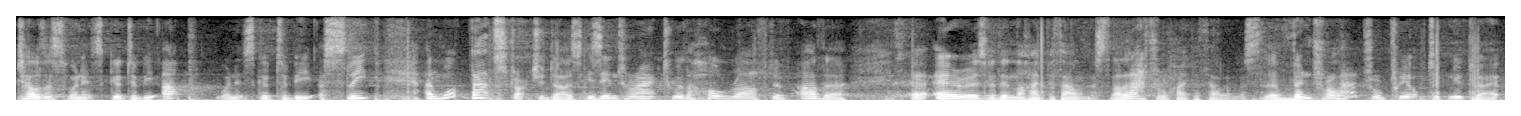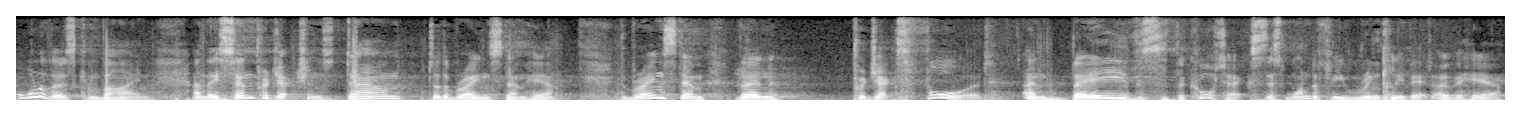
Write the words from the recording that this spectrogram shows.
tells us when it's good to be up, when it's good to be asleep. And what that structure does is interact with a whole raft of other uh, areas within the hypothalamus, the lateral hypothalamus, the ventrolateral preoptic nuclei. All of those combine, and they send projections down to the brainstem here. The brainstem then projects forward and bathes the cortex, this wonderfully wrinkly bit over here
